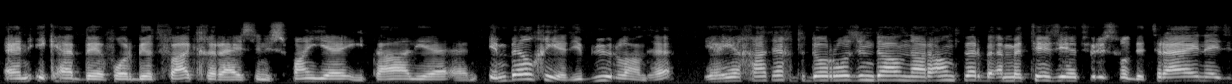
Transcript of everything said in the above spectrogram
En ik heb bijvoorbeeld vaak gereisd in Spanje, Italië en in België, die buurland, hè. Ja, je gaat echt door Roosendaal naar Antwerpen en meteen zie je het verschil. De treinen is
